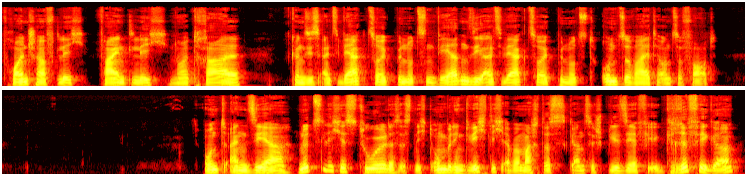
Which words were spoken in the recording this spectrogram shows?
Freundschaftlich, feindlich, neutral, können sie es als Werkzeug benutzen, werden sie als Werkzeug benutzt und so weiter und so fort. Und ein sehr nützliches Tool, das ist nicht unbedingt wichtig, aber macht das ganze Spiel sehr viel griffiger,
